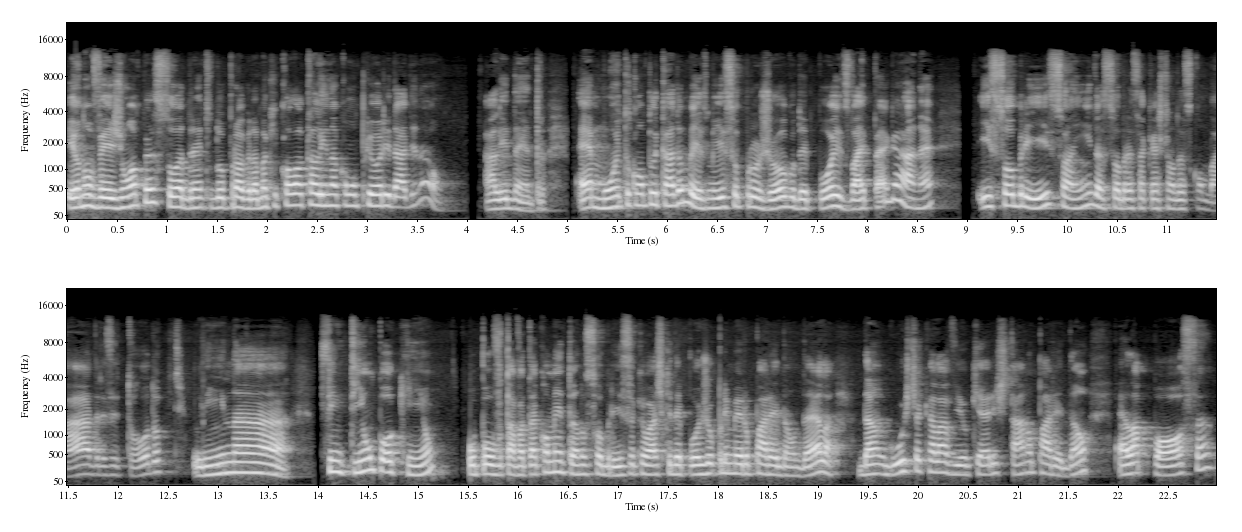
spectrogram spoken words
Eu não vejo uma pessoa dentro do programa que coloca a Lina como prioridade, não. Ali dentro. É muito complicado mesmo. Isso pro jogo depois vai pegar, né? E sobre isso ainda, sobre essa questão das comadres e tudo, Lina senti um pouquinho. O povo tava até comentando sobre isso, que eu acho que depois do primeiro paredão dela, da angústia que ela viu que era estar no paredão, ela possa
